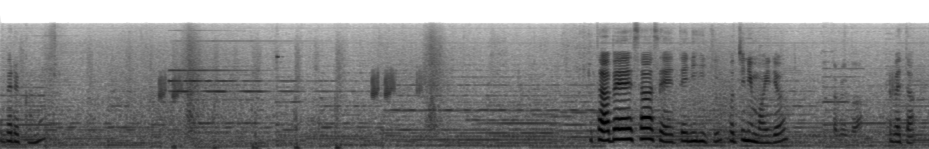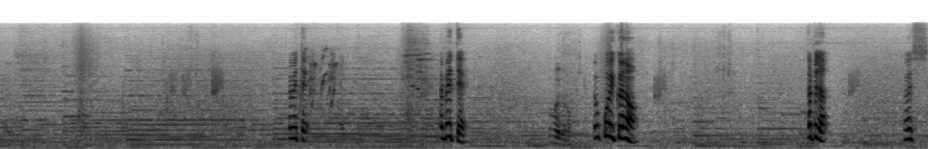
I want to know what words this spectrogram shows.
食べるかな？食べさせて2匹。こっちにもいるよ。食べた？食べた。食べて。食べて。どこ行くの？食べた。よし。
